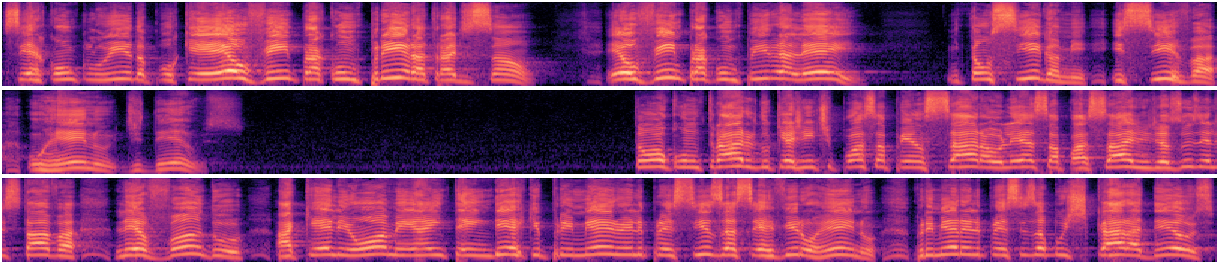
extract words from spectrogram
ser concluída, porque eu vim para cumprir a tradição. Eu vim para cumprir a lei. Então siga-me e sirva o reino de Deus. Então, ao contrário do que a gente possa pensar ao ler essa passagem, Jesus ele estava levando aquele homem a entender que primeiro ele precisa servir o reino, primeiro ele precisa buscar a Deus,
